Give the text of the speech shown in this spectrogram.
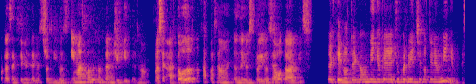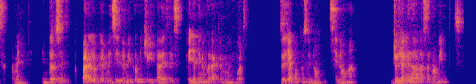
por las acciones de nuestros hijos y más cuando son tan chiquitos, ¿no? O sea, a todos nos ha pasado en donde nuestro hijo se ha botado al piso. El que no tenga un niño que haya hecho un berrinche no tiene un niño. Exactamente. Entonces, para lo que me sirve a mí con mi chiquita, a veces ella tiene un carácter muy fuerte. Entonces, ella cuando se enoja, se enoja. Yo ya le he dado las herramientas.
